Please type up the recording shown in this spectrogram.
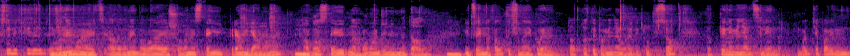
собі такі виробітки? Вони мають, але вони буває, що вони стають прям ямами Мгм. або стають нагромадженням металу. Мгм. І цей метал починає клинити. Тобто ти поміняв вроді тут все, а ти не міняв циліндр. Бо типа він,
